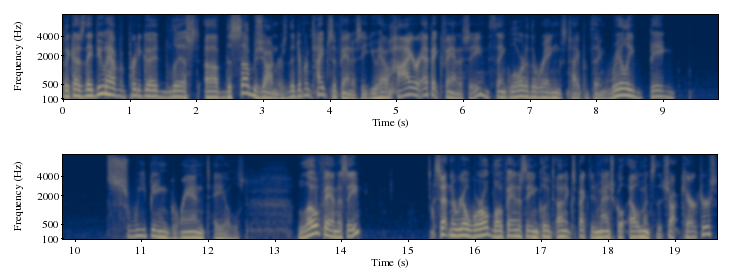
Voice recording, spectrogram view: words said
because they do have a pretty good list of the subgenres, the different types of fantasy. You have higher epic fantasy, think Lord of the Rings type of thing, really big sweeping grand tales. Low fantasy. Set in the real world, low fantasy includes unexpected magical elements that shock characters,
